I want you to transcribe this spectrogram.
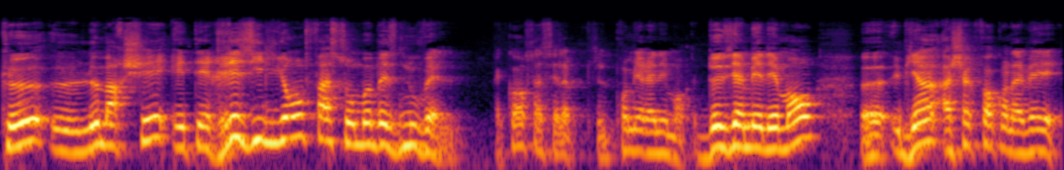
que euh, le marché était résilient face aux mauvaises nouvelles. D'accord? Ça, c'est le premier élément. Deuxième élément, eh bien, à chaque fois qu'on avait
